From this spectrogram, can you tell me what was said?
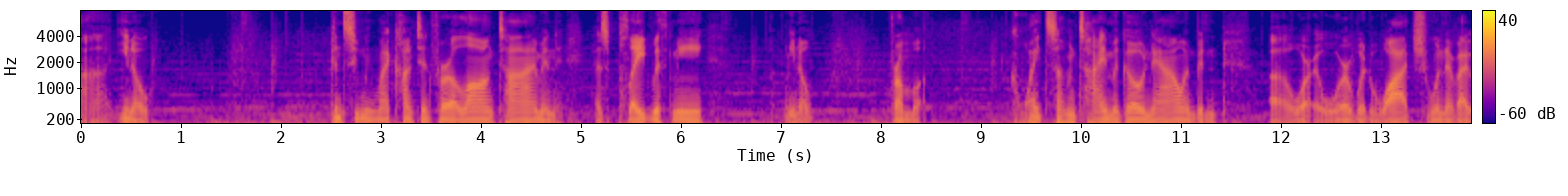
uh, you know, consuming my content for a long time and has played with me, you know, from quite some time ago now, and been uh, or or would watch whenever I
